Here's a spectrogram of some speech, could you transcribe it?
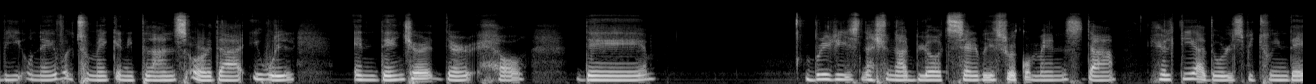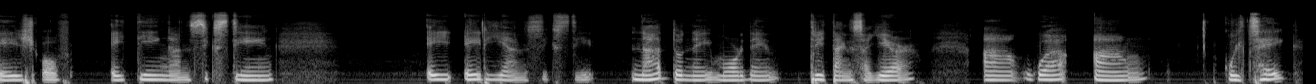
be unable to make any plans or that it will endanger their health. The British National Blood Service recommends that healthy adults between the age of 18 and 16 80 and 60 not donate more than three times a year and what um, could take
